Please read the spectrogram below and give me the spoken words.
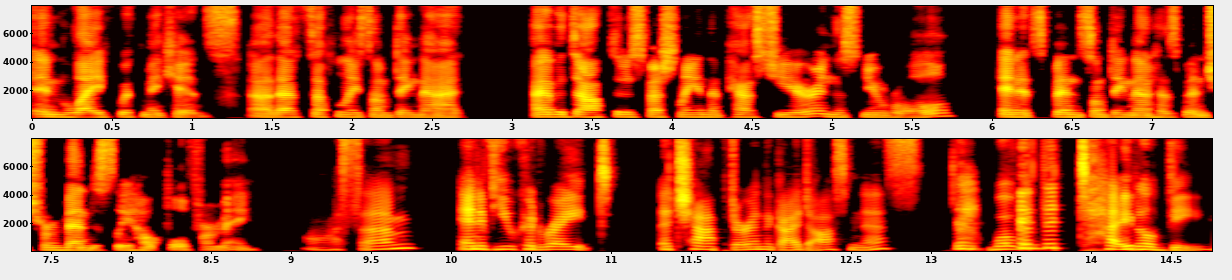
in life with my kids. Uh, that's definitely something that I've adopted, especially in the past year in this new role. And it's been something that has been tremendously helpful for me. Awesome. And if you could write a chapter in the Guide to Awesomeness, what would the title be?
